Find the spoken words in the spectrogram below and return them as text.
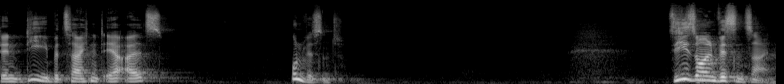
denn die bezeichnet er als unwissend. Sie sollen wissend sein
